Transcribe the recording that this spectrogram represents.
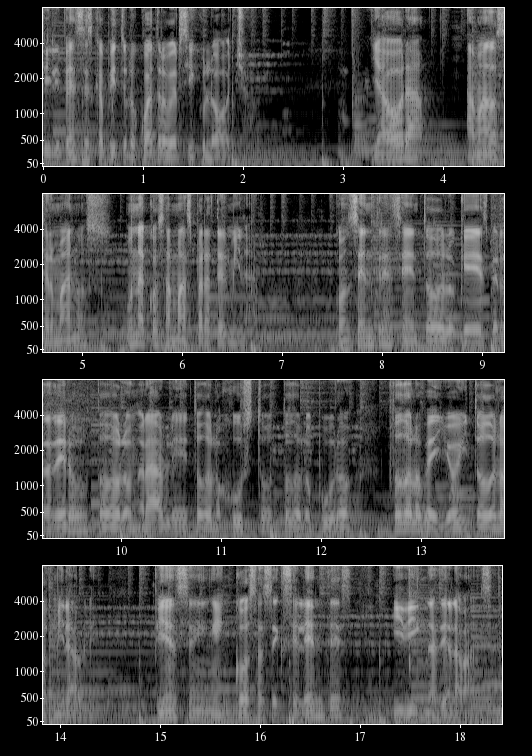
Filipenses capítulo 4 versículo 8. Y ahora, amados hermanos, una cosa más para terminar. Concéntrense en todo lo que es verdadero, todo lo honorable, todo lo justo, todo lo puro, todo lo bello y todo lo admirable. Piensen en cosas excelentes y dignas de alabanza.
